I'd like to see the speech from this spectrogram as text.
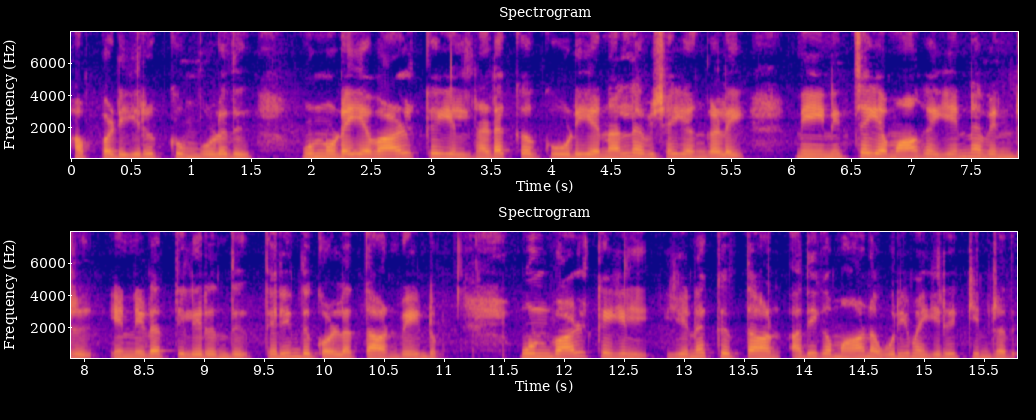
அப்படி இருக்கும் பொழுது உன்னுடைய வாழ்க்கையில் நடக்கக்கூடிய நல்ல விஷயங்களை நீ நிச்சயமாக என்னவென்று என்னிடத்திலிருந்து தெரிந்து கொள்ளத்தான் வேண்டும். உன் வாழ்க்கையில் எனக்குத்தான் அதிகமான உரிமை இருக்கின்றது.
